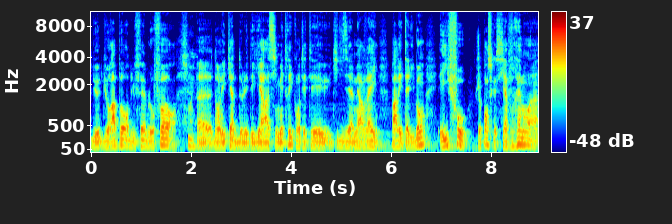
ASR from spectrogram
du- du rapport du faible au fort euh, dans les cadres de, les- des guerres asymétriques ont été utilisées à merveille par les talibans. Et il faut, je pense que s'il y a vraiment un-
